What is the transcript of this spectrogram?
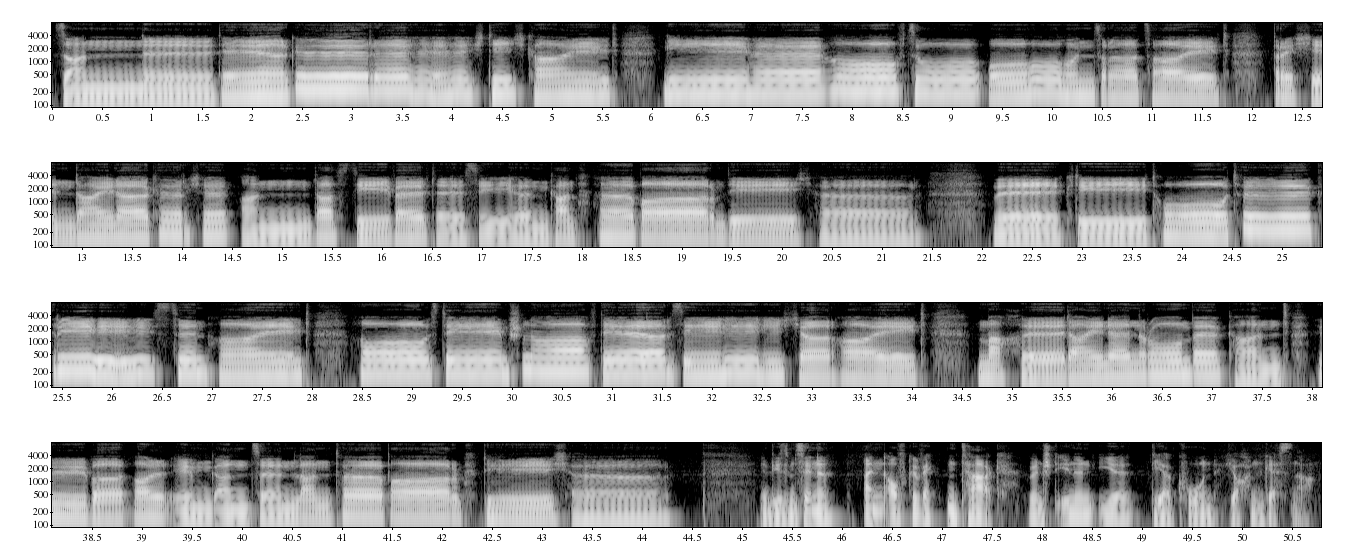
Sonne der Gerechtigkeit, gehe auf zu unserer Zeit, Sprich in deiner Kirche an, dass die Welt es sehen kann. Erbarm dich, Herr. Weg die tote Christenheit aus dem Schlaf der Sicherheit. Mache deinen Ruhm bekannt, überall im ganzen Land, erbarm dich, Herr. In diesem Sinne, einen aufgeweckten Tag wünscht Ihnen Ihr Diakon Jochen Gessner.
